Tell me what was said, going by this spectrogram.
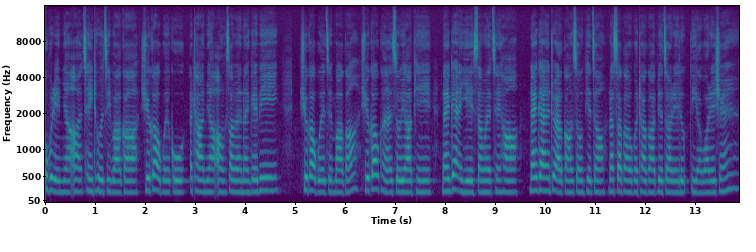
ဥပဒေများအားချိန်ထိုးကြည့်ပါကရွေးကောက်ပွဲကိုအထားများအောင်ဆောင်ရွက်နိုင်ခဲ့ပြီးရွေးကောက်ပွဲကျင်းပကရွေးကောက်ခံအစိုးရဖြင့်နိုင်ငံအရေးဆောင်ရွက်ခြင်းဟာနိုင်ငံအတွက်အကောင်းဆုံးဖြစ်ကြောင်းနာဆာကဥက္ကဋ္ဌကပြောကြားတယ်လို့သိရပါတယ်ရှင်။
